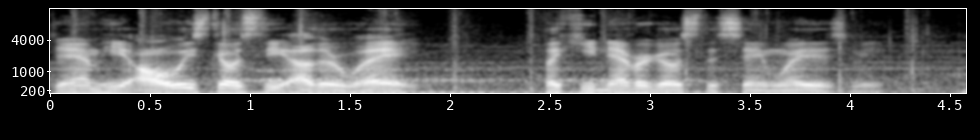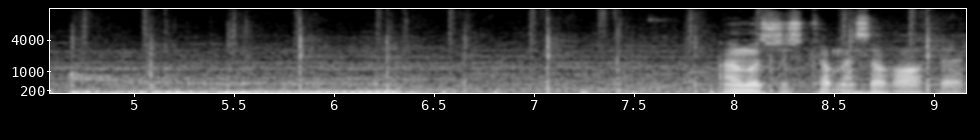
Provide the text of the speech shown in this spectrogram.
Damn, he always goes the other way. Like, he never goes the same way as me. I almost just cut myself off there.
